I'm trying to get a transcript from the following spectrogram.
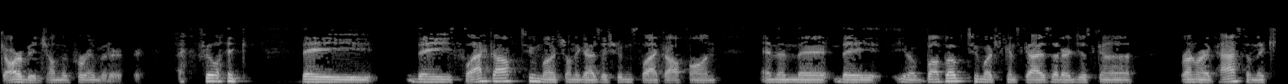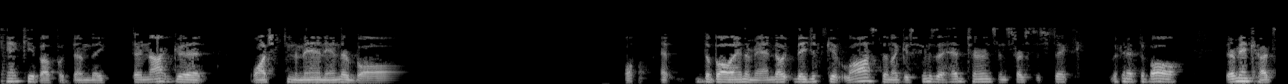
garbage on the perimeter. I feel like they they slack off too much on the guys they shouldn't slack off on, and then they they you know bump up too much against guys that are just gonna run right past them. They can't keep up with them. They they're not good at watching the man and their ball, the ball and their man. They just get lost, and like as soon as the head turns and starts to stick, looking at the ball, their man cuts,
